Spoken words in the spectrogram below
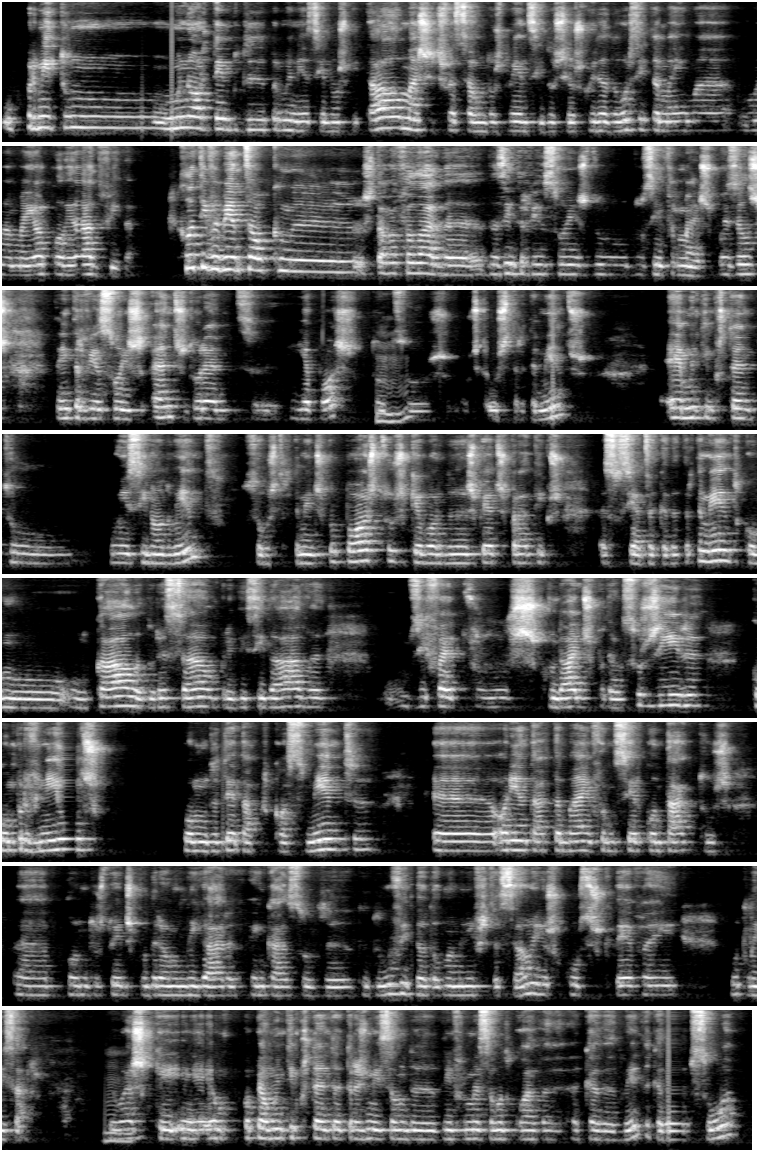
o que permite um menor tempo de permanência no hospital, mais satisfação dos doentes e dos seus cuidadores e também uma, uma maior qualidade de vida. Relativamente ao que me estava a falar da, das intervenções do, dos enfermeiros, pois eles têm intervenções antes, durante e após todos uhum. os, os, os tratamentos. É muito importante o, o ensino ao doente sobre os tratamentos propostos, que aborda aspectos práticos associados a cada tratamento, como o local, a duração, a periodicidade, os efeitos secundários poderão surgir, como preveni-los, como detectar precocemente, uh, orientar também, fornecer contactos uh, onde os doentes poderão ligar em caso de, de dúvida de uma manifestação e os recursos que devem utilizar. Eu uhum. acho que é, é, um papel muito importante a transmissão de, de, informação adequada a cada doente, a cada pessoa,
